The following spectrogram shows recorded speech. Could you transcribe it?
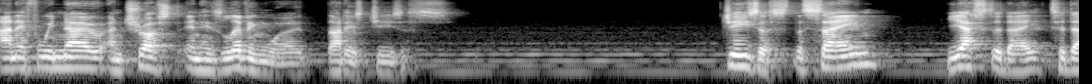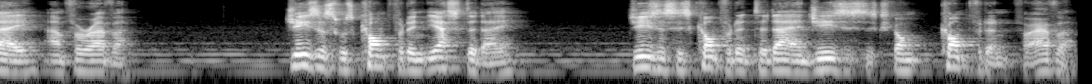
and if we know and trust in His living Word, that is Jesus. Jesus, the same yesterday, today, and forever. Jesus was confident yesterday. Jesus is confident today, and Jesus is com- confident forever.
